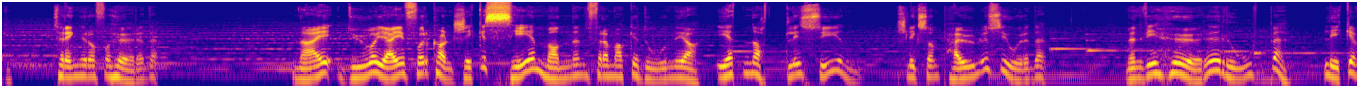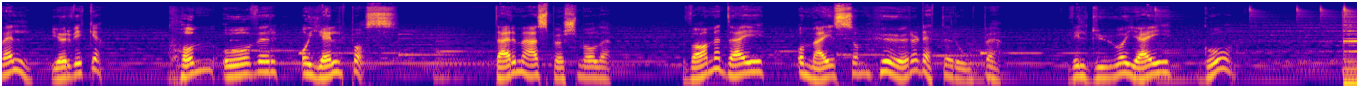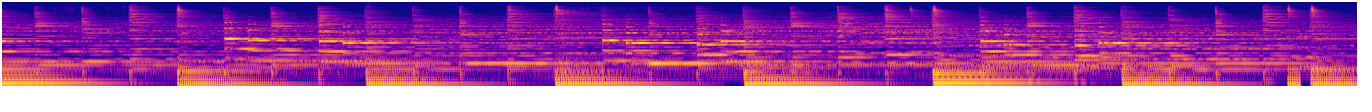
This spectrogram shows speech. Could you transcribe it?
trenger å få høre det. Nei, du og jeg får kanskje ikke se mannen fra Makedonia i et nattlig syn, slik som Paulus gjorde det, men vi hører ropet likevel, gjør vi ikke? Kom over og hjelp oss. Dermed er spørsmålet, hva med deg og meg som hører dette ropet? Vil du og jeg gå?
